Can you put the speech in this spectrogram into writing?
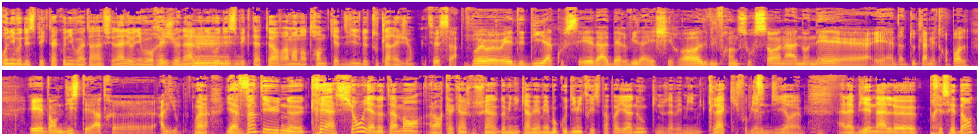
au niveau des spectacles, au niveau international et au niveau régional, au niveau des mmh. spectateurs, vraiment dans 34 villes de toute la région. C'est ça. Oui, oui, oui. De Die à Coussé, d'Albertville à Échirol, Villefranche-sur-Saône à Annonay euh, et dans toute la métropole et dans 10 théâtres euh, à Lyon. Voilà. Il y a 21 créations. Il y a notamment, alors quelqu'un, je me souviens, Dominique Hervé, mais beaucoup Dimitris Papayanou qui nous avait mis une claque, il faut bien le dire, euh, à la biennale euh, précédente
